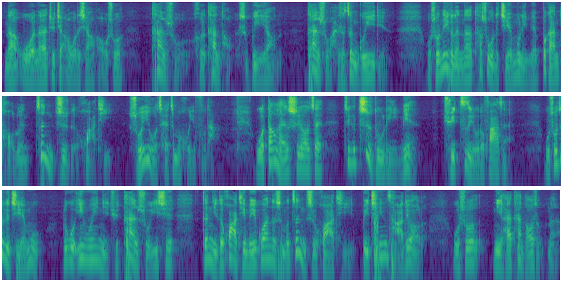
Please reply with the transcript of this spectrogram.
那我呢就讲了我的想法，我说探索和探讨是不一样的，探索还是正规一点。我说那个人呢，他说我的节目里面不敢讨论政治的话题，所以我才这么回复他。我当然是要在这个制度里面去自由的发展。我说这个节目。”如果因为你去探索一些跟你的话题没关的什么政治话题被清查掉了，我说你还探讨什么呢？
